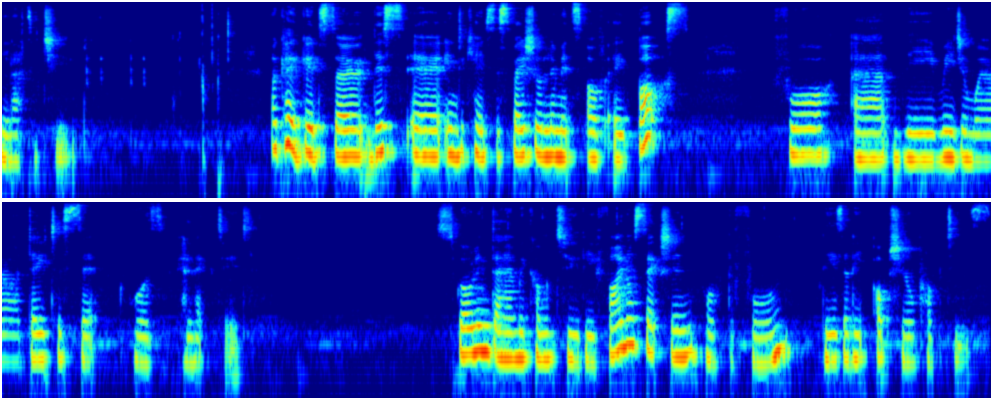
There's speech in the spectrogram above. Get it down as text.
latitude. Okay, good. So this uh, indicates the spatial limits of a box for uh, the region where our data set was collected. Scrolling down, we come to the final section of the form. These are the optional properties.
